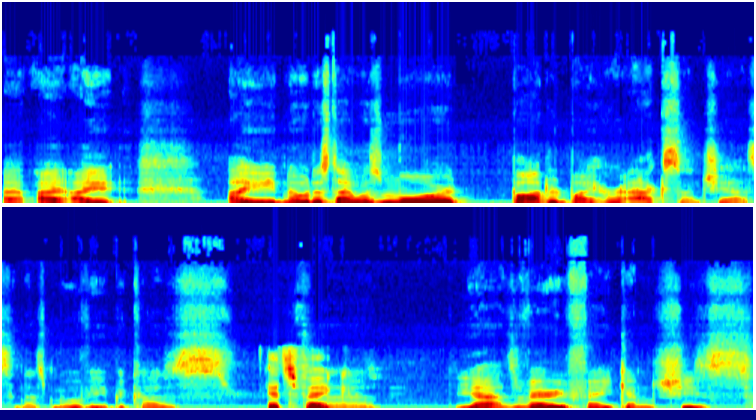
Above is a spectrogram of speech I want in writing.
I, I I noticed I was more bothered by her accent she has in this movie because it's fake. uh, yeah, it's very fake, and she's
